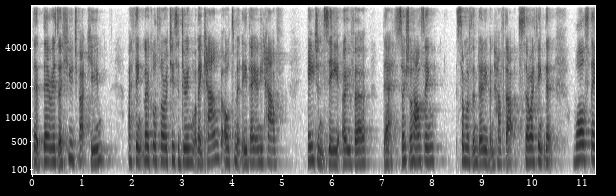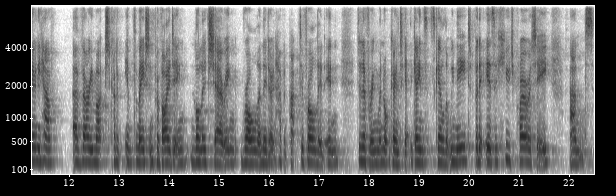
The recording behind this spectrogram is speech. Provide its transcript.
there, there is a huge vacuum. I think local authorities are doing what they can, but ultimately they only have agency over their social housing. Some of them don't even have that. So I think that whilst they only have a very much kind of information providing, knowledge sharing role, and they don't have an active role in, in delivering. We're not going to get the gains at scale that we need, but it is a huge priority, and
